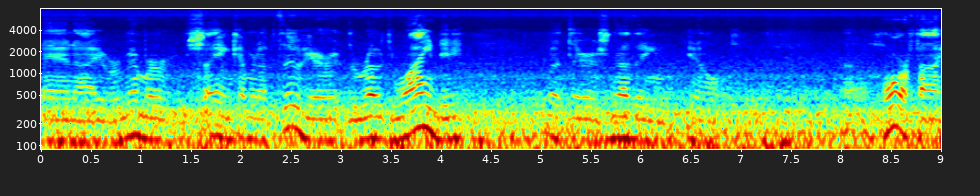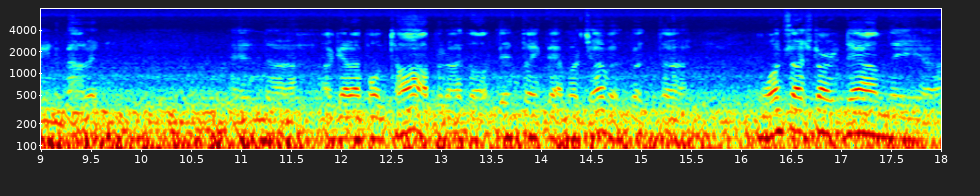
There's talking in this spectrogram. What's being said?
And I remember saying coming up through here, the road's windy, but there's nothing, horrifying about it. And uh, I got up on top and I thought, didn't think that much of it. But uh, once I started down the uh,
